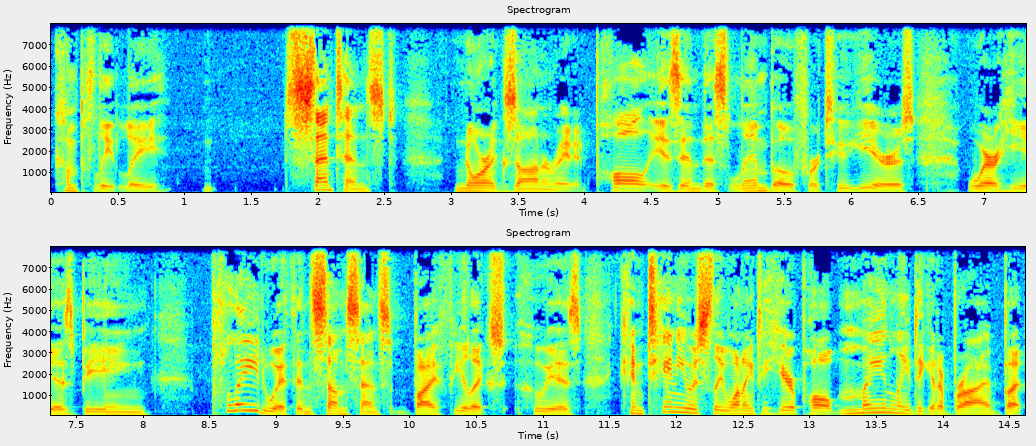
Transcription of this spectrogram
completely, sentenced, nor exonerated. Paul is in this limbo for two years where he is being played with in some sense by Felix, who is continuously wanting to hear Paul, mainly to get a bribe, but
